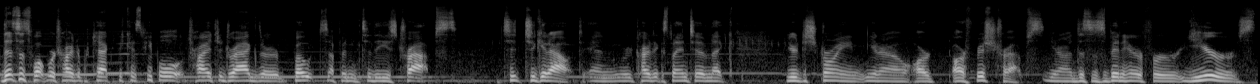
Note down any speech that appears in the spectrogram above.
This is what we're trying to protect because people try to drag their boats up into these traps to, to get out. And we're trying to explain to them like, you're destroying, you know, our, our fish traps. You know, this has been here for years.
